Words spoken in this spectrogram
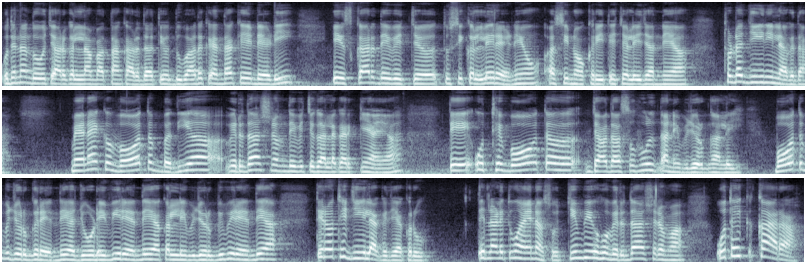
ਉਹਦੇ ਨਾਲ ਦੋ ਚਾਰ ਗੱਲਾਂ ਬਾਤਾਂ ਕਰਦਾ ਤੇ ਉਦੋਂ ਬਾਅਦ ਕਹਿੰਦਾ ਕਿ, ਡੈਡੀ, ਇਸ ਘਰ ਦੇ ਵਿੱਚ ਤੁਸੀਂ ਇਕੱਲੇ ਰਹਿੰਦੇ ਹੋ, ਅਸੀਂ ਨੌਕਰੀ ਤੇ ਚਲੇ ਜਾਂਦੇ ਆ ਤੁਹਾਡਾ ਜੀ ਨਹੀਂ ਲੱਗਦਾ। ਮੈਂ ਨਾ ਇੱਕ ਬਹੁਤ ਵਧੀਆ ਵਿਰਧ ਆਸ਼ਰਮ ਦੇ ਵਿੱਚ ਗੱਲ ਕਰਕੇ ਆਇਆ ਤੇ ਉੱਥੇ ਬਹੁਤ ਜ਼ਿਆਦਾ ਸਹੂਲਤਾਂ ਨੇ ਬਜ਼ੁਰਗਾਂ ਲਈ। ਬਹੁਤ ਬਜ਼ੁਰਗ ਰਹਿੰਦੇ ਆ, ਜੋੜੇ ਵੀ ਰਹਿੰਦੇ ਆ, ਇਕੱਲੇ ਬਜ਼ੁਰਗ ਵੀ ਰਹਿੰਦੇ ਆ। ਤੇਰਾ ਉੱਥੇ ਜੀ ਲੱਗ ਜਿਆ ਕਰੂ। ਤੇ ਨਾਲੇ ਤੂੰ ਐ ਨਾ ਸੋਚੀ ਵੀ ਉਹ ਵਿਰਧ ਆਸ਼ਰਮ ਆ, ਉਹ ਤਾਂ ਇੱਕ ਘਰ ਆ।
